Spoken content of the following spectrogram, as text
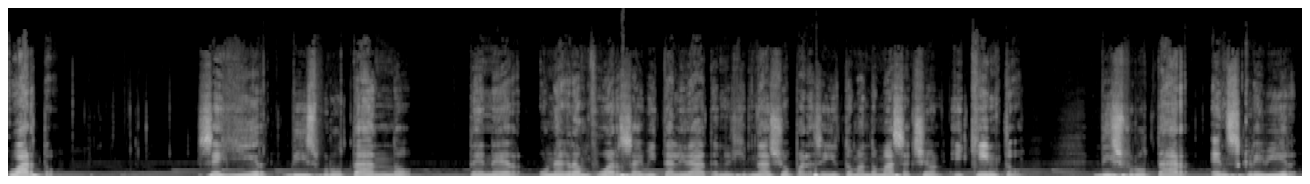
Cuarto, seguir disfrutando, tener una gran fuerza y vitalidad en el gimnasio para seguir tomando más acción. Y quinto, disfrutar en escribir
